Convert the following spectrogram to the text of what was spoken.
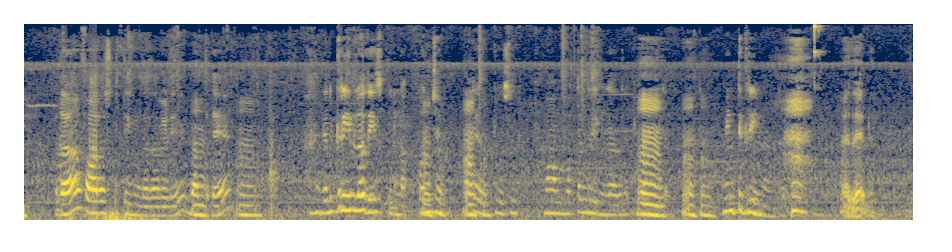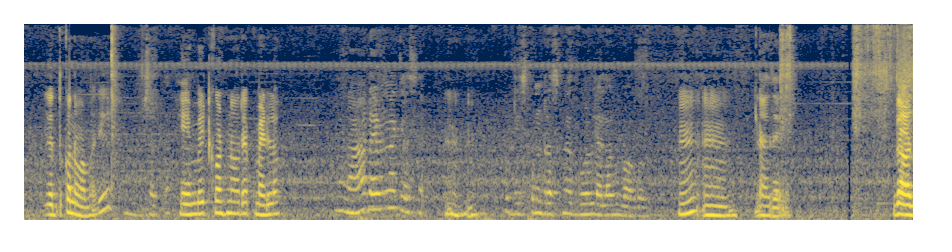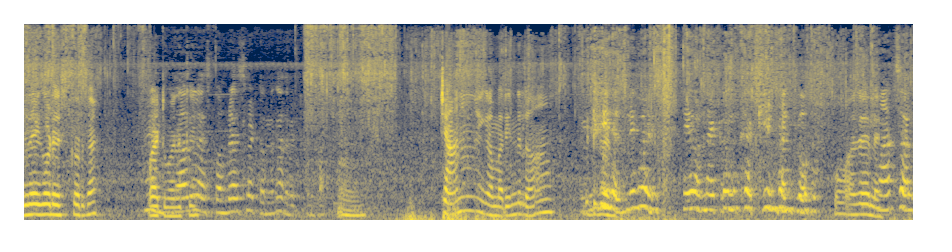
కదా ఫారెస్ట్ థీమ్ కదా వీడి బర్త్డే. కానీ గ్రీన్లో తీసుకున్నా. కొంచెం. suit. మా మొత్తం గ్రీన్ కాదు. మింట్ గ్రీన్ అదే అదే. ఎత్తుకున్నావా మరి? ఏం పెట్టుకుంటున్నావు రేపు మెడలో? నా డైమండ్ నెక్లెస్ ఇప్పుడు తీసుకున్న డ్రెస్ మీద గోల్డ్ ఎలాగో బాగోదు. అదే. గాజులవి కూడా వేసుకోరుగా? వాటి మనకి. బ్రేస్లెట్ ఉంది కదా పెట్టుకుంటా. చాలా ఉన్నాయిగా మరి ఇందులో? అదేలే.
